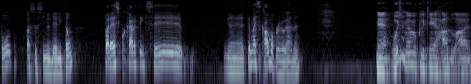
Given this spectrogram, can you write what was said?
todo o raciocínio dele. Então, parece que o cara tem que ser. É, ter mais calma para jogar, né? É, hoje mesmo eu cliquei errado lá,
